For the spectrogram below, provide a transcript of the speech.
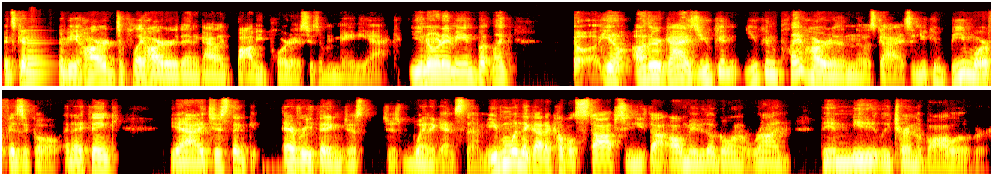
It's going to be hard to play harder than a guy like Bobby Portis, who's a maniac. You know what I mean? But like, uh, you know, other guys, you can you can play harder than those guys, and you can be more physical. And I think yeah, I just think everything just just went against them. Even when they got a couple stops and you thought, oh, maybe they'll go on a run, they immediately turn the ball over.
